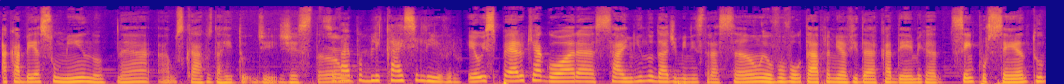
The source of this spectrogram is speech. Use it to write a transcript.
acabei assumindo, né, os cargos da de gestão. Você vai publicar esse livro. Eu espero que agora, saindo da administração, eu vou voltar para minha vida acadêmica 100%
